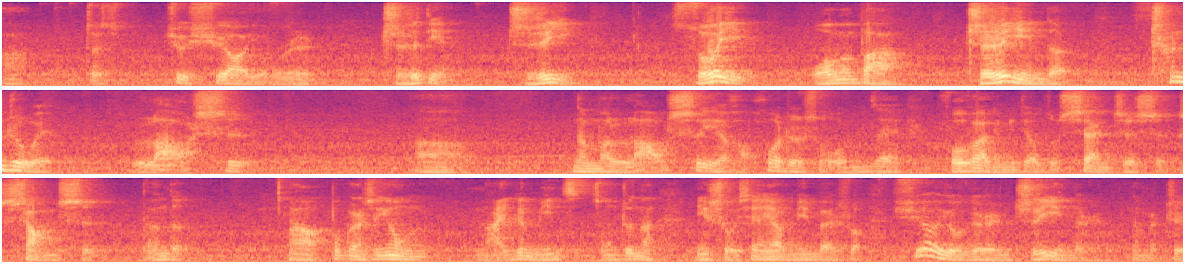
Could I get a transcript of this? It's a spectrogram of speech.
啊？这就需要有人指点指引。所以，我们把指引的称之为老师啊。那么老师也好，或者说我们在佛法里面叫做善知识、上师等等啊，不管是用。哪一个名字？总之呢，你首先要明白说，需要有个人指引的人。那么这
